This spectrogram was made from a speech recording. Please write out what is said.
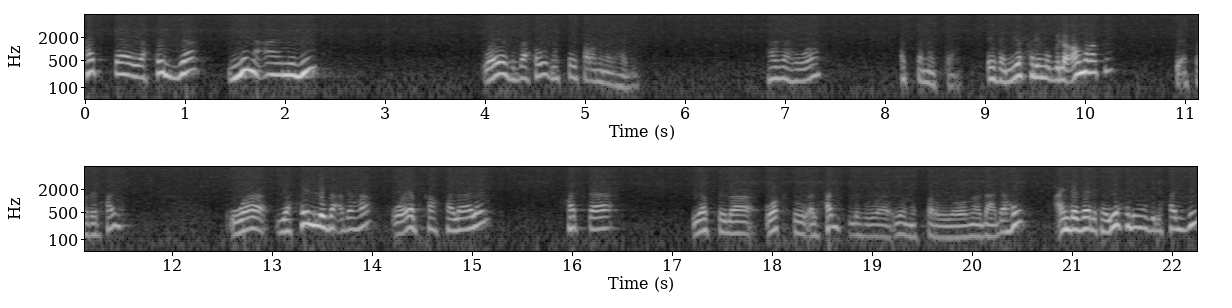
حتى يحج من عامه ويذبح ما استيسر من الهدي. هذا هو التمتع. إذا يحرم بالعمرة في أشهر الحج ويحل بعدها ويبقى حلالا حتى يصل وقت الحج اللي هو يوم التروية وما بعده. عند ذلك يحرم بالحج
